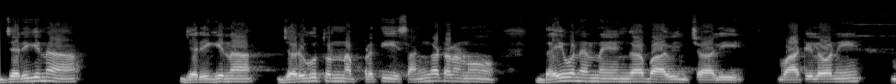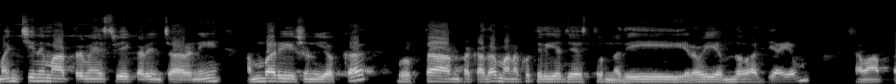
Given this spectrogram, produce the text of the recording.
జరిగిన జరిగిన జరుగుతున్న ప్రతి సంఘటనను దైవ నిర్ణయంగా భావించాలి. వాటిలోని మంచిని మాత్రమే స్వీకరించాలని అంబరీషుని యొక్క వృత్తాంత కథ మనకు తెలియజేస్తున్నది. ఇరవై ఎనిమిదో అధ్యాయం సమాప్త.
